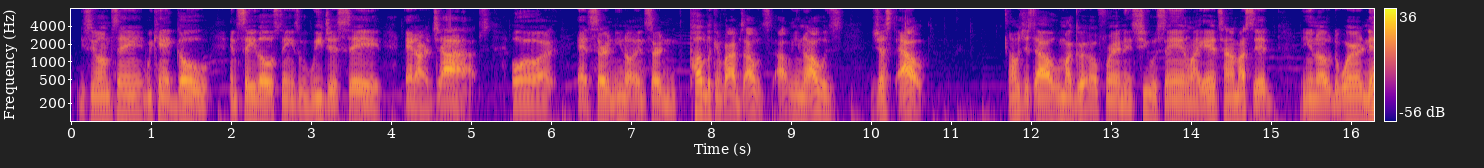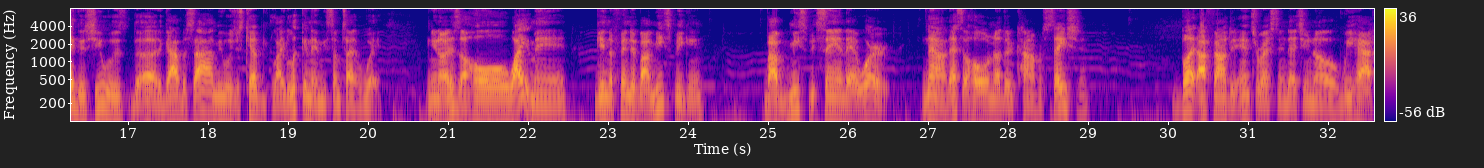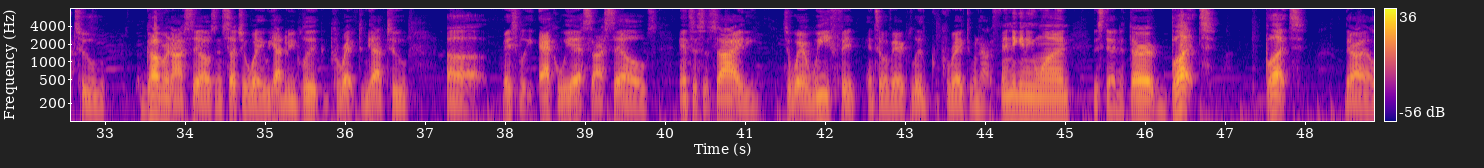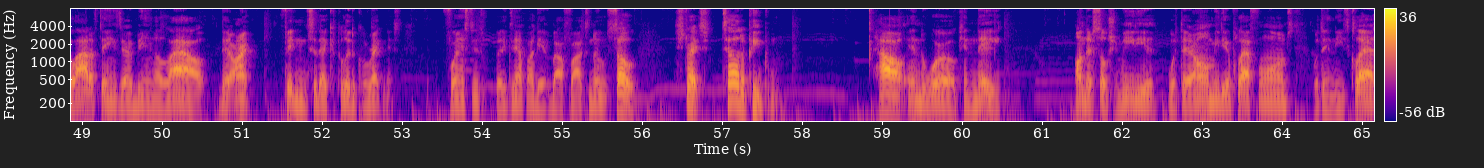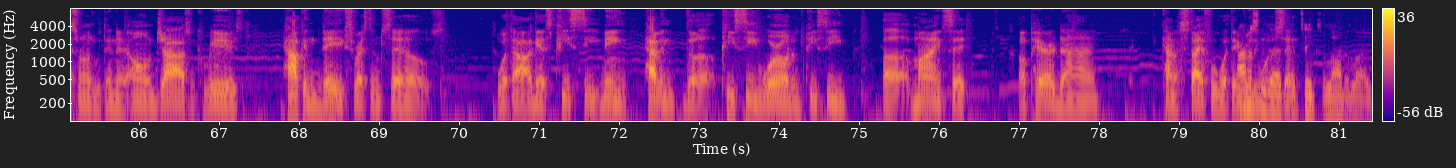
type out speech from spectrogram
You see what I'm saying? We can't go and say those things we just said at our jobs or at certain, you know, in certain public environments. I was, I, you know, I was just out. I was just out with my girlfriend, and she was saying like every time I said, you know, the word nigga, she was the uh, the guy beside me was just kept like looking at me some type of way. You know, this is a whole white man getting offended by me speaking, by me sp- saying that word. Now that's a whole nother conversation. But I found it interesting that you know we have to govern ourselves in such a way. We have to be politically correct. We have to uh, basically acquiesce ourselves into society to where we fit into a very politically correct. We're not offending anyone. This, that, and the third. But, but there are a lot of things that are being allowed that aren't fitting to that political correctness. For instance, the example I gave about Fox News. So, Stretch, tell the people how in the world can they on their social media, with their own media platforms, within these classrooms, within their own jobs and careers, how can they express themselves without, I guess, PC being having the PC world of the PC uh, mindset or paradigm kind of stifle what they Honestly, really want to say. That takes a lot of like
